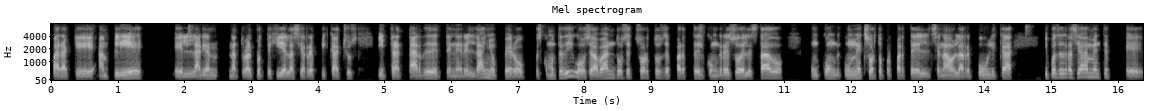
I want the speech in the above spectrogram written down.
para que amplíe el área natural protegida de la Sierra de Picachos y tratar de detener el daño. Pero, pues como te digo, o sea, van dos exhortos de parte del Congreso del Estado, un, un exhorto por parte del Senado de la República, y pues desgraciadamente, eh,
